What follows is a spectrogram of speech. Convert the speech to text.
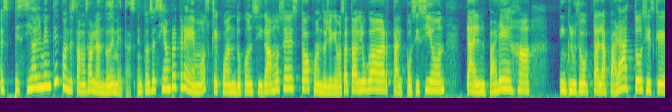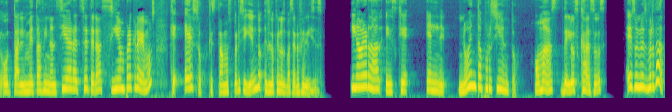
especialmente cuando estamos hablando de metas. Entonces siempre creemos que cuando consigamos esto, cuando lleguemos a tal lugar, tal posición, tal pareja, incluso tal aparato, si es que o tal meta financiera, etcétera, siempre creemos que eso que estamos persiguiendo es lo que nos va a hacer felices. Y la verdad es que el 90% o más de los casos eso no es verdad.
